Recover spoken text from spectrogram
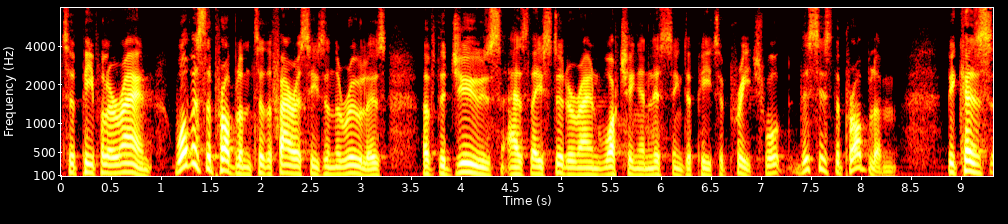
to people around. What was the problem to the Pharisees and the rulers of the Jews as they stood around watching and listening to Peter preach? Well, this is the problem. Because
